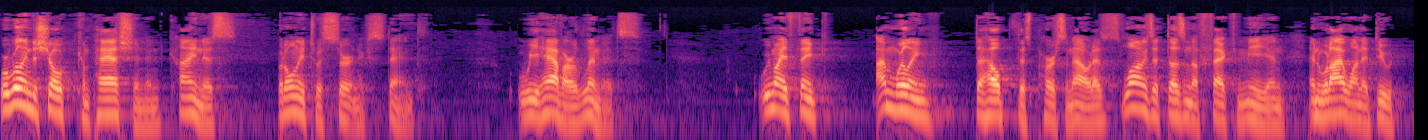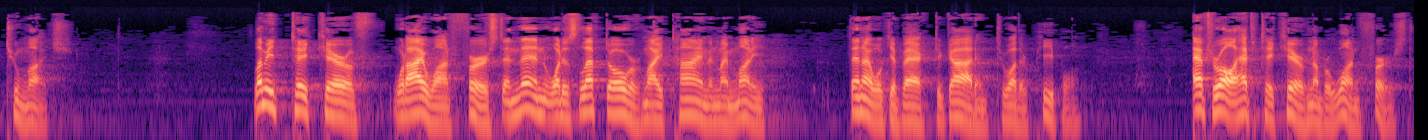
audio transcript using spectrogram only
We're willing to show compassion and kindness, but only to a certain extent we have our limits. We might think, I'm willing to help this person out as long as it doesn't affect me and, and what I want to do too much. Let me take care of what I want first, and then what is left over of my time and my money, then I will give back to God and to other people. After all, I have to take care of number one first.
